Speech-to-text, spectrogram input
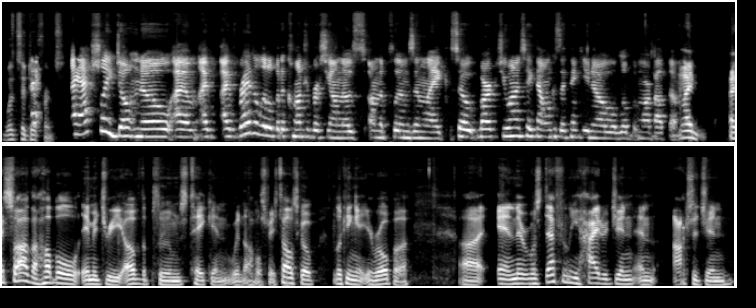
what's the difference? I, I, actually don't know. Um, I've, I've read a little bit of controversy on those on the plumes and like so mark do you want to take that one? Because i think you know a little bit more about them. I i saw the hubble imagery of the plumes taken with the hubble space telescope looking at europa uh, and there was definitely hydrogen and oxygen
